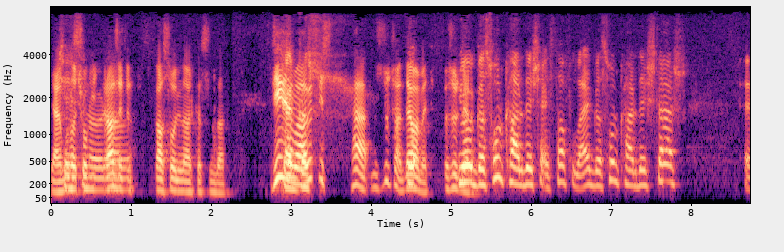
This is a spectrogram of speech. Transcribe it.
Yani Kesin buna çok itiraz edilmiş Gasol'ün arkasında. Diyelim yani abi Gas- biz, ha, lütfen devam et. Özür dilerim. Yo, Gasol kardeş estağfurullah. Gasol kardeşler e,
